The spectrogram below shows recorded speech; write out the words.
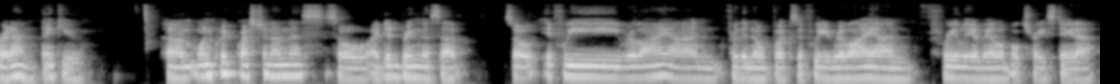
Right on. Thank you. Um, one quick question on this. So I did bring this up. So if we rely on, for the notebooks, if we rely on freely available trace data,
